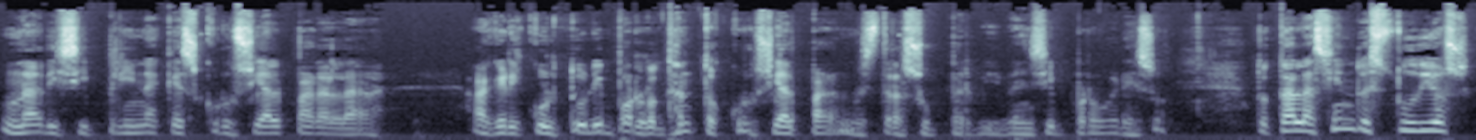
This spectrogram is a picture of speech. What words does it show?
una disciplina que es crucial para la agricultura y por lo tanto crucial para nuestra supervivencia y progreso. Total, haciendo estudios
